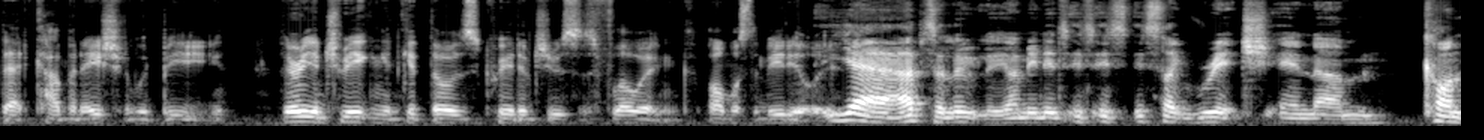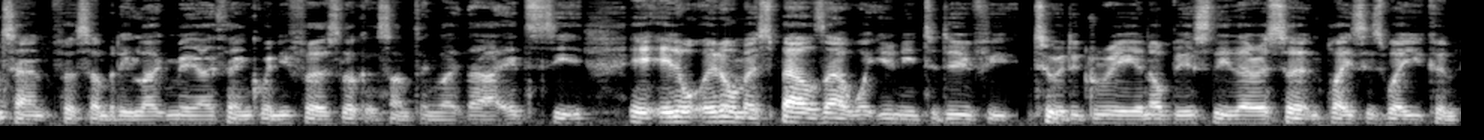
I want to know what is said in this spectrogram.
that combination would be very intriguing and get those creative juices flowing almost immediately. Yeah, absolutely. I mean, it's it's it's, it's like rich in um, content for somebody like me. I think when you first look at something like that, it's it it, it almost spells out what you need to do for, to a degree. And obviously, there are certain places where you can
